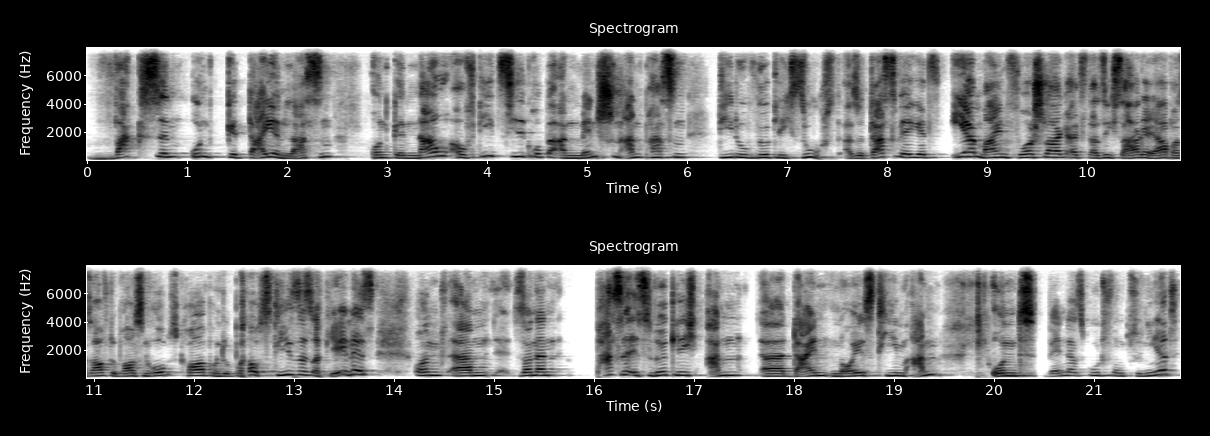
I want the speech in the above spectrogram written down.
wachsen und gedeihen lassen und genau auf die Zielgruppe an Menschen anpassen, die du wirklich suchst. Also das wäre jetzt eher mein Vorschlag, als dass ich sage, ja, pass auf, du brauchst einen Obstkorb und du brauchst dieses und jenes und ähm, sondern passe es wirklich an äh, dein neues Team an. Und wenn das gut funktioniert,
